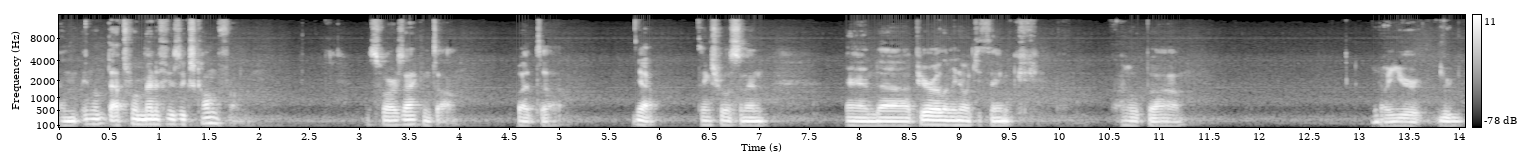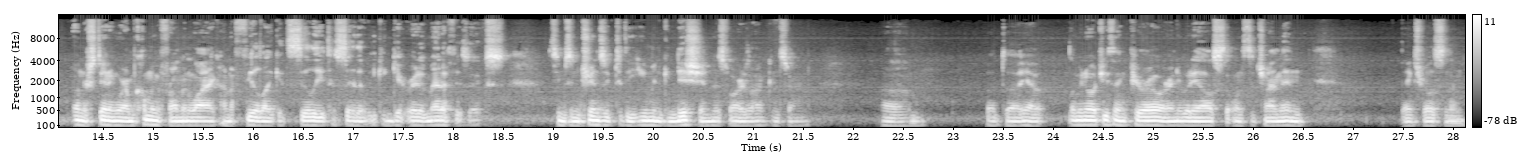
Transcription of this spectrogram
And you know, that's where metaphysics come from, as far as I can tell. But uh, yeah, thanks for listening. And uh, Pyrrho, let me know what you think. I hope uh, you know you're you're understanding where I'm coming from and why I kind of feel like it's silly to say that we can get rid of metaphysics. It seems intrinsic to the human condition, as far as I'm concerned. Um, but uh, yeah, let me know what you think, Pyrrho, or anybody else that wants to chime in. Thanks for listening.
